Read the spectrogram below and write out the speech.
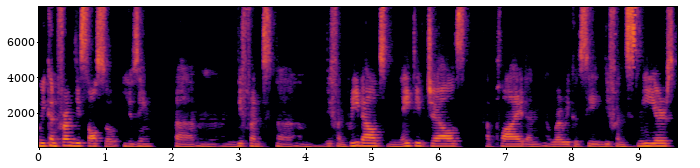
we confirmed this also using um, different, uh, different readouts, native gels applied and where we could see different smears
